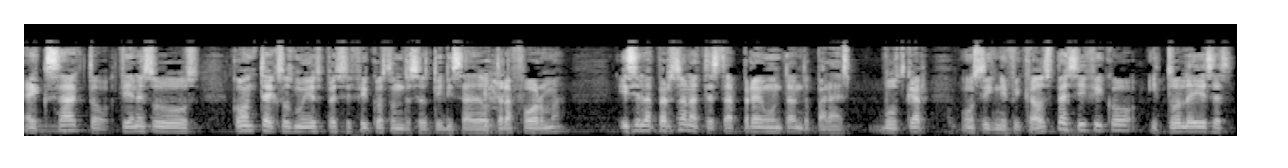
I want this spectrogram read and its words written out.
exacto. Tiene sus contextos muy específicos donde se utiliza de otra forma. Y si la persona te está preguntando para buscar un significado específico y tú le dices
